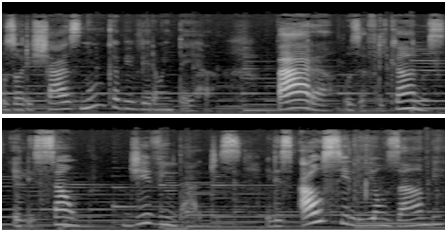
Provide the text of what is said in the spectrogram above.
os orixás nunca viveram em terra. Para os africanos, eles são divindades. Eles auxiliam Zambi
